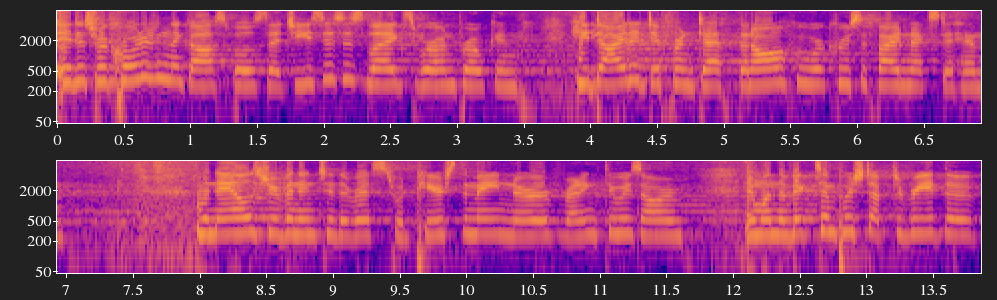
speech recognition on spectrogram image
It is recorded in the Gospels that Jesus' legs were unbroken. He died a different death than all who were crucified next to him. The nails driven into the wrist would pierce the main nerve running through his arm, and when the victim pushed up to breathe, the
